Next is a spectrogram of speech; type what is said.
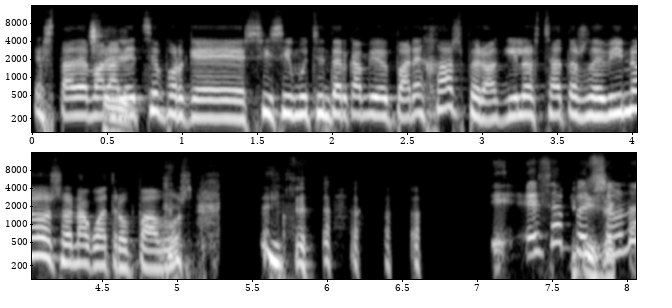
está de mala Sí. leche porque sí, sí, mucho intercambio de parejas, pero aquí los chatos de vino son a cuatro pavos. E- Esa persona,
